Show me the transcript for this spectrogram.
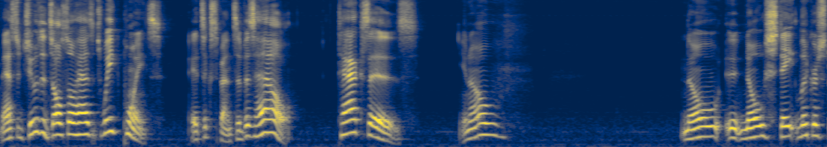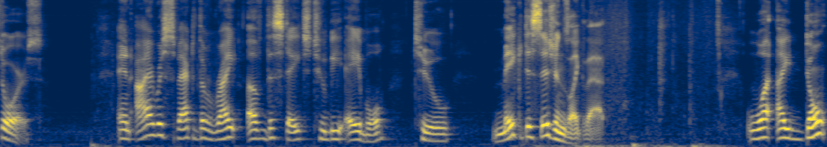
Massachusetts also has its weak points. It's expensive as hell. Taxes, you know. No no state liquor stores. And I respect the right of the states to be able to make decisions like that. What I don't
